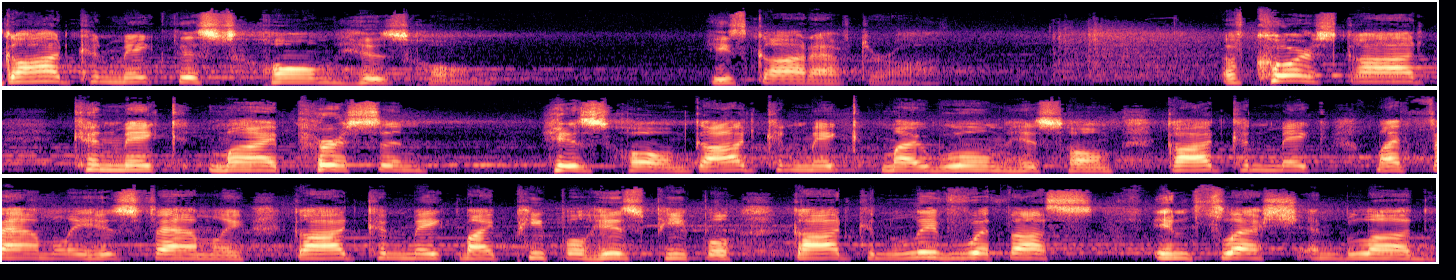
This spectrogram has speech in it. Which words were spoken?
God can make this home his home. He's God after all. Of course, God can make my person his home. God can make my womb his home. God can make my family his family. God can make my people his people. God can live with us in flesh and blood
